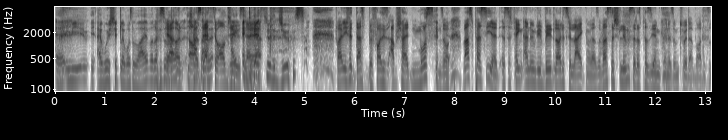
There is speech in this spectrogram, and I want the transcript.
äh, irgendwie, I wish Hitler was alive oder so. Ja, und, oh, death to all Jews. I, Ja, death ja. to the Jews. Vor allem, ich finde das, bevor sie es abschalten mussten, so. Was passiert? Es fängt an, irgendwie wild Leute zu liken oder so. Was ist das Schlimmste, das passieren könnte, so im Twitter-Bot? Es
